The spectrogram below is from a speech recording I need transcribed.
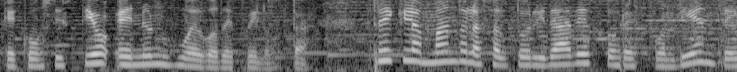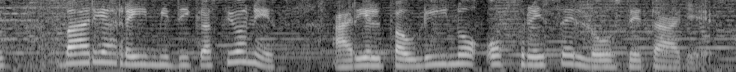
que consistió en un juego de pelota, reclamando a las autoridades correspondientes varias reivindicaciones. Ariel Paulino ofrece los detalles.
